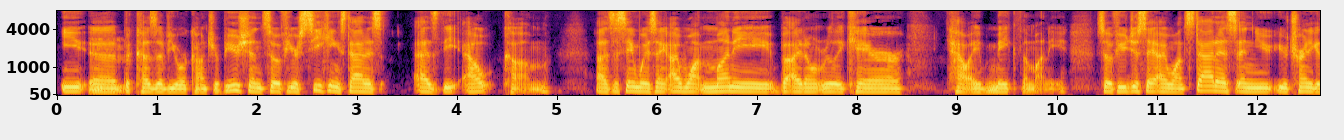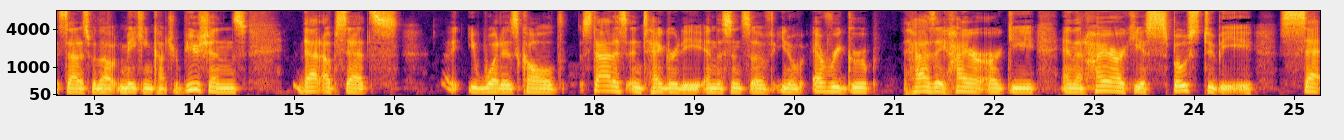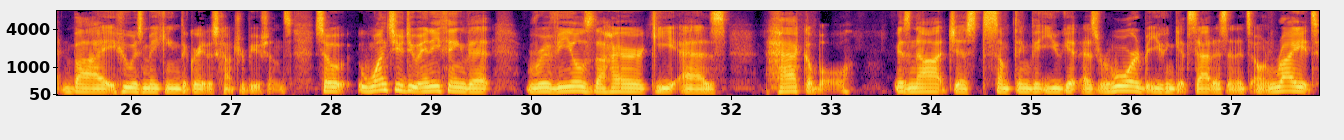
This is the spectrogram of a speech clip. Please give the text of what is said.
uh, mm-hmm. because of your contribution. So if you're seeking status as the outcome, uh, it's the same way as saying, I want money, but I don't really care how I make the money. So if you just say, I want status and you, you're trying to get status without making contributions, that upsets uh, what is called status integrity in the sense of, you know, every group has a hierarchy, and that hierarchy is supposed to be set by who is making the greatest contributions. So once you do anything that reveals the hierarchy as hackable, is not just something that you get as reward, but you can get status in its own right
